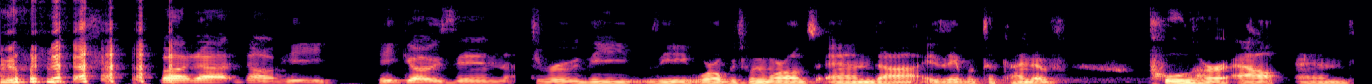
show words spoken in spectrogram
but uh no he he goes in through the the world between worlds and uh is able to kind of pull her out and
